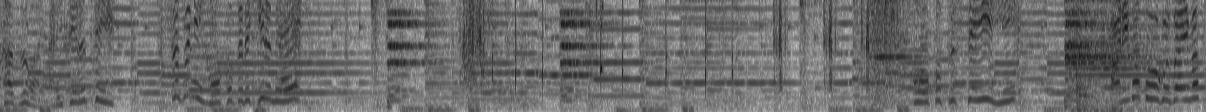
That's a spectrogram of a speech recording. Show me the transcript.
数は足りてるしすぐに報告できるね。報告していい？ありがとうございます。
